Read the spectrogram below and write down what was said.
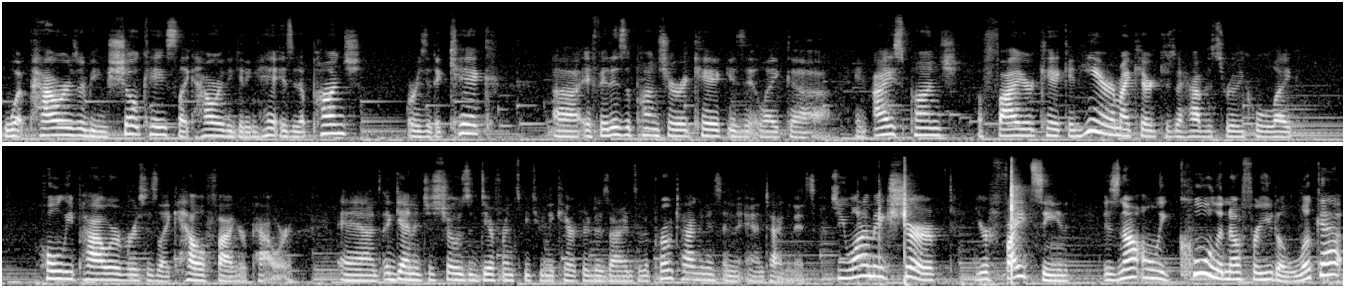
What powers are being showcased? Like, how are they getting hit? Is it a punch or is it a kick? Uh, if it is a punch or a kick, is it like a, an ice punch, a fire kick? And here, my characters have this really cool, like, holy power versus like hellfire power. And again, it just shows the difference between the character designs of the protagonist and the antagonist. So you want to make sure your fight scene is not only cool enough for you to look at,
